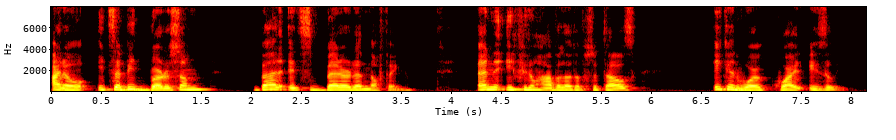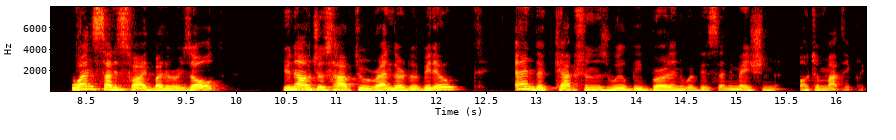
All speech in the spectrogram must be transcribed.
I know it's a bit burdensome, but it's better than nothing. And if you don't have a lot of subtitles, it can work quite easily. Once satisfied by the result, you now just have to render the video and the captions will be burdened with this animation automatically.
